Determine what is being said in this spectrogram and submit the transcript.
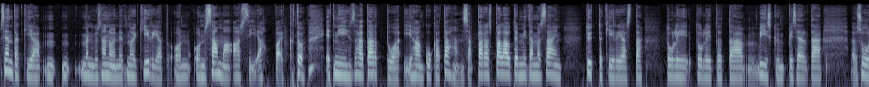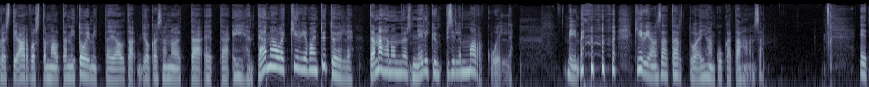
sen takia mä niin kuin sanoin, että nuo kirjat on, on sama asia, vaikka to, että niihin saa tarttua ihan kuka tahansa. Paras palaute, mitä mä sain tyttökirjasta, tuli, tuli tota 50 suuresti arvostamaltani toimittajalta, joka sanoi, että, että eihän tämä ole kirja vain tytöille, tämähän on myös nelikymppisille markuille. Niin kirjaan saa tarttua ihan kuka tahansa. Et,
